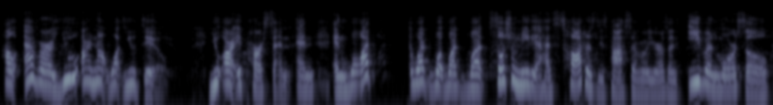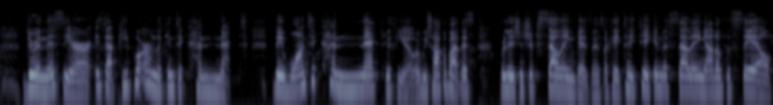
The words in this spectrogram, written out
However, you are not what you do you are a person. And and what what what what what social media has taught us these past several years and even more so during this year is that people are looking to connect. They want to connect with you. And we talk about this relationship selling business okay? Ta- taking the selling out of the sale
